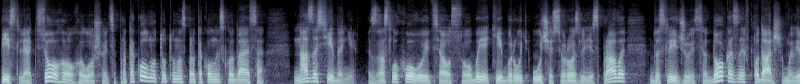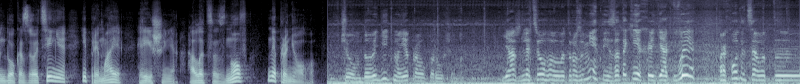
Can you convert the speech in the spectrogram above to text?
Після цього оголошується протокол. Ну тут у нас протокол не складається. На засіданні заслуховуються особи, які беруть участь у розгляді справи, досліджуються докази. В подальшому він докази оцінює і приймає рішення. Але це знов не про нього. В чому? Доведіть моє правопорушення. Я ж для цього, от розумієте, і за таких, як ви, приходиться, от е,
